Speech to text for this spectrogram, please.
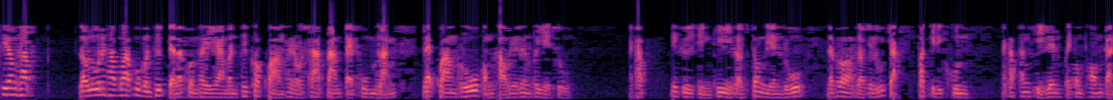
พี่น้องครับ เรารู้นะครับว่าผู้บันทึกแต่ละคนพยายามบันทึกข้อความให้เราทราบตามแต่ภูมิหลัง และความรู้ของเขาในเรื่องพระเยซูนะครับ นี่คือสิ่งที่เราต้องเรียนรู้ แล้วก็เราจะรู้จักพระกิติคุณนะครับ ทั้งสี่เล่มไปพร้อม ๆ กัน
